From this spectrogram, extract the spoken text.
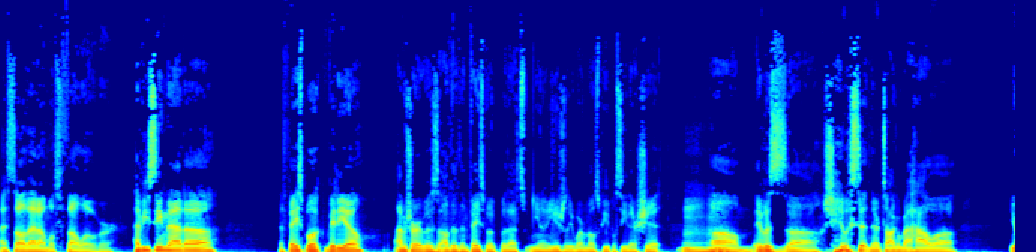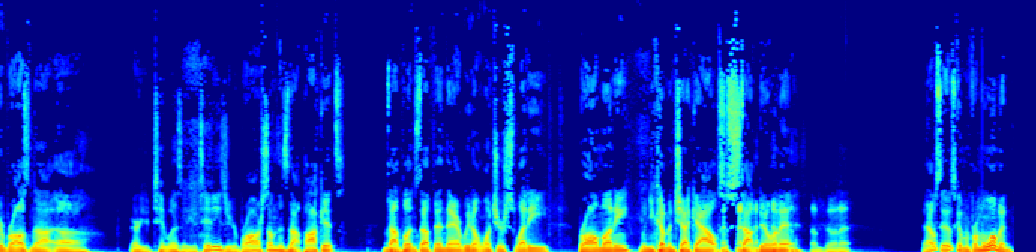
I saw that almost fell over. Have you seen that uh the Facebook video? I'm sure it was other than Facebook, but that's you know usually where most people see their shit. Mhm. Um, it was uh she was sitting there talking about how uh your bra's not uh or your tit was it your titties or your bra or something's not pockets. Stop Mm. putting stuff in there. We don't want your sweaty bra money when you come and check out. So stop doing it. I'm doing it. And that was it was coming from a woman.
